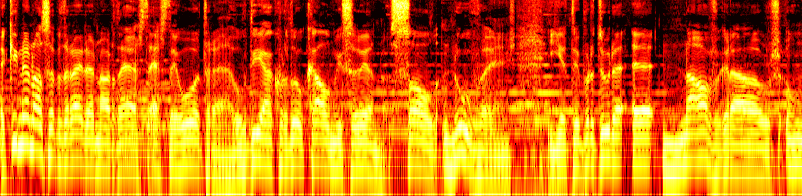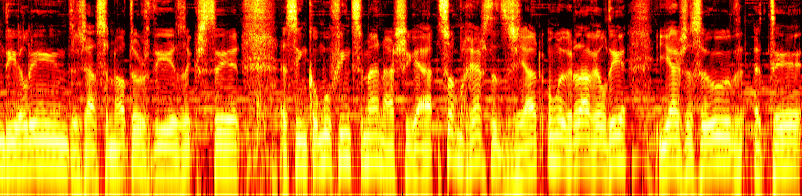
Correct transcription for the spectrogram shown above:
Aqui na nossa pedreira Nordeste, esta é outra. O dia acordou calmo e sereno, sol, nuvens e a temperatura a 9 graus. Um dia lindo, já se nota os dias a crescer, assim como o fim de semana a chegar. Só me resta desejar um agradável dia e haja saúde até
